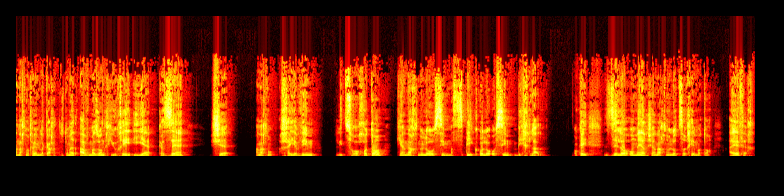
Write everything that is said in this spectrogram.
אנחנו חייבים לקחת. זאת אומרת, אב מזון חיוכי יהיה כזה שאנחנו חייבים לצרוך אותו, כי אנחנו לא עושים מספיק או לא עושים בכלל. אוקיי? זה לא אומר שאנחנו לא צריכים אותו. ההפך,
